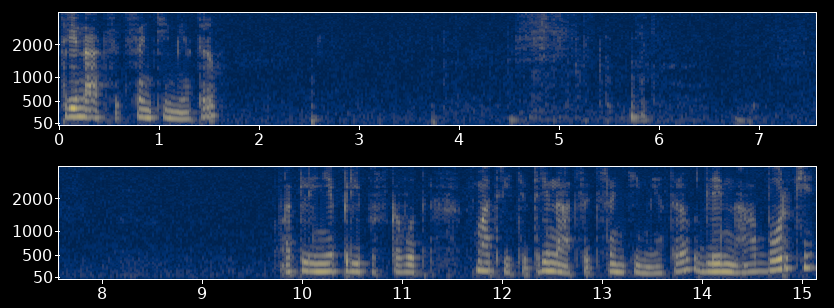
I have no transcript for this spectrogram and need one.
13 сантиметров. От линии припуска. Вот, смотрите, 13 сантиметров длина оборки.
